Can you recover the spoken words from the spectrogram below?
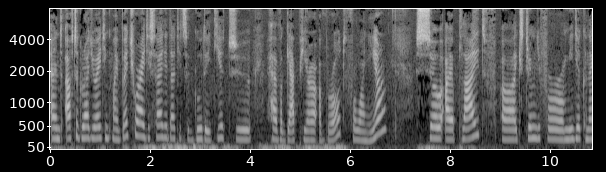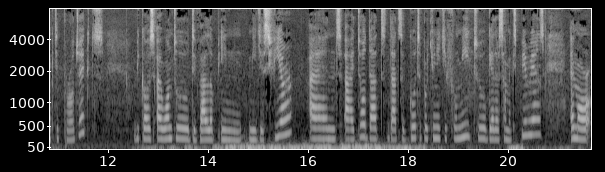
And after graduating my bachelor, I decided that it's a good idea to have a gap year abroad for one year. So I applied uh, extremely for media connected projects because I want to develop in media sphere and I thought that that's a good opportunity for me to gather some experience and more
